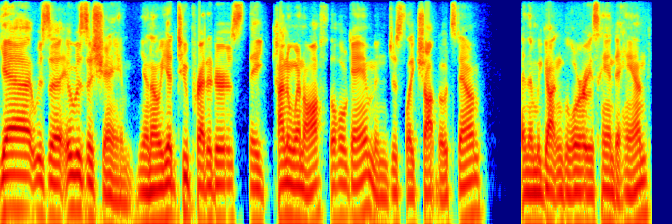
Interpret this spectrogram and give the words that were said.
Yeah, it was a it was a shame. You know, he had two predators. They kind of went off the whole game and just like shot boats down. And then we got in glorious hand to hand.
